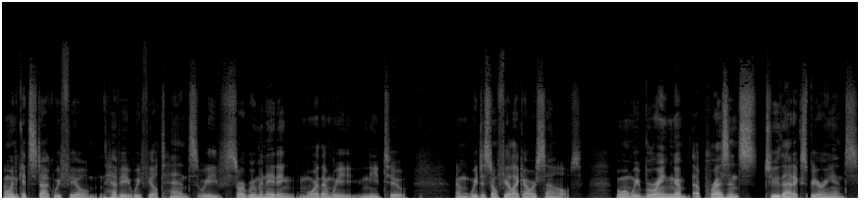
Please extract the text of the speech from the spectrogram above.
And when it gets stuck, we feel heavy, we feel tense, we start ruminating more than we need to, and we just don't feel like ourselves. But when we bring a, a presence to that experience,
